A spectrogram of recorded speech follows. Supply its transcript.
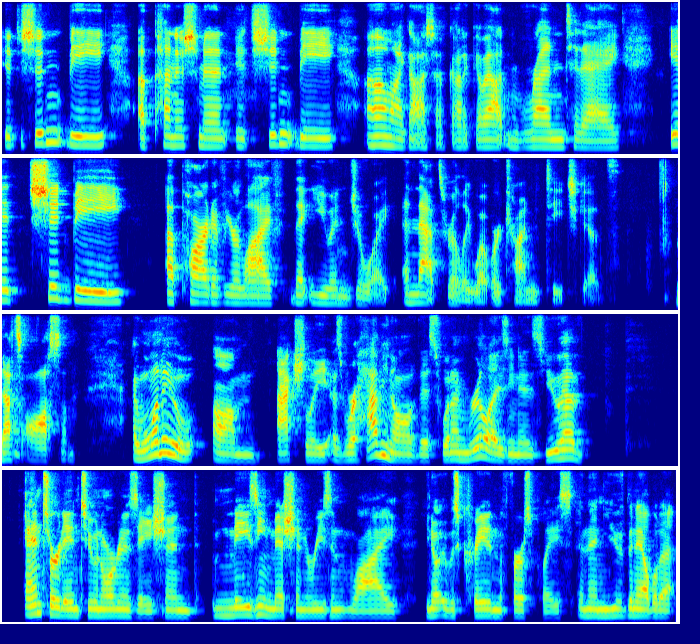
It shouldn't be a punishment. It shouldn't be, oh my gosh, I've got to go out and run today. It should be a part of your life that you enjoy. And that's really what we're trying to teach kids. That's awesome. I want to um, actually, as we're having all of this, what I'm realizing is you have entered into an organization, amazing mission, reason why you know it was created in the first place, and then you've been able to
